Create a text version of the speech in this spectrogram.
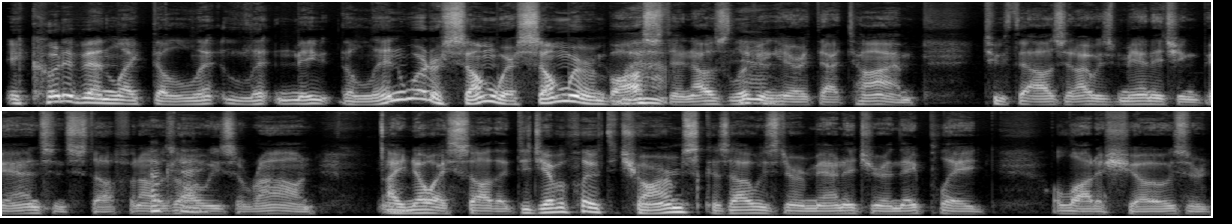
It could have been like the Lin, Lin, maybe the Linwood or somewhere, somewhere in Boston. I was living here at that time, 2000. I was managing bands and stuff, and I was Okay. always around. I know I saw that. Did you ever play with the Charms? Because I was their manager, and they played a lot of shows or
